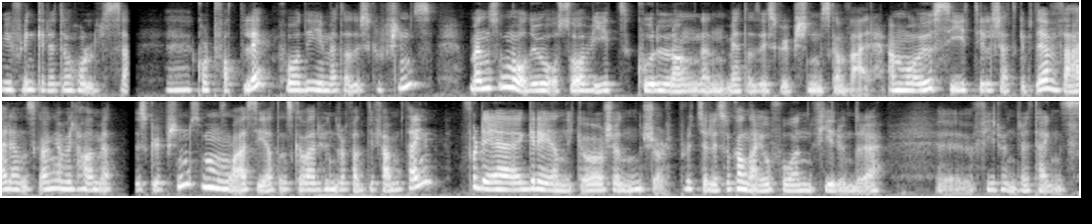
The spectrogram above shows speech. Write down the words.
mye flinkere til å holde seg eh, kortfattelig på de metadescriptions. Men så må du jo også vite hvor lang den metadescriptionen skal være. Jeg må jo si til ChatGPT hver eneste gang jeg vil ha en metadescription, så må jeg si at den skal være 155 tegn. For det greier han ikke å skjønne sjøl. Plutselig så kan jeg jo få en 400, 400 tegns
